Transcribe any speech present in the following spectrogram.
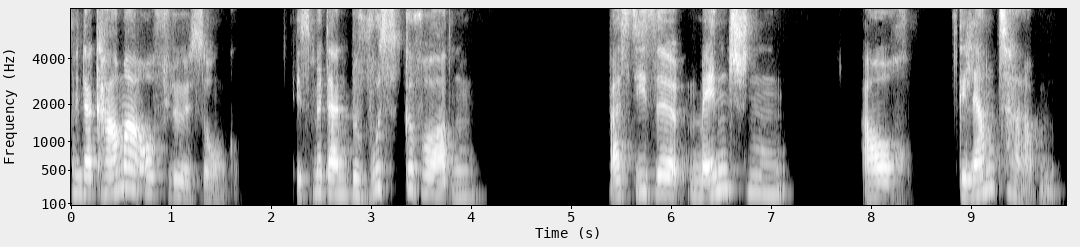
in der Karma-Auflösung ist mir dann bewusst geworden, was diese Menschen auch gelernt haben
